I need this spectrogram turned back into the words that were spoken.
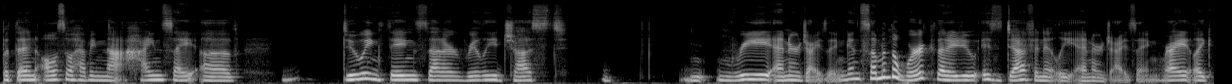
but then also having that hindsight of doing things that are really just re energizing. And some of the work that I do is definitely energizing, right? Like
